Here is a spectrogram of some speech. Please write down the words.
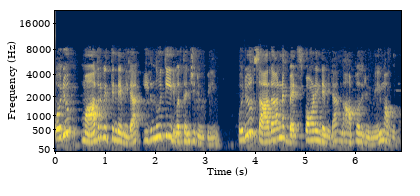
ഒരു മാതൃവിത്തിന്റെ വില ഇരുന്നൂറ്റി ഇരുപത്തഞ്ച് രൂപയും ഒരു സാധാരണ ബെഡ് സ്പോണിന്റെ വില നാൽപ്പത് രൂപയും ആകുന്നു.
